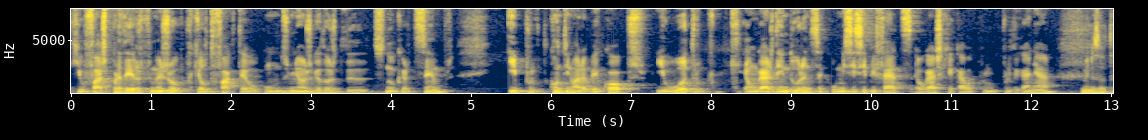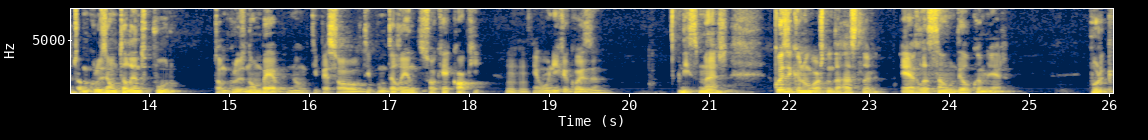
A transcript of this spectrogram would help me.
que o faz perder o primeiro jogo, porque ele de facto é um dos melhores jogadores de, de snooker de sempre, e por continuar a beber copos, e o outro que, que é um gajo de endurance, o Mississippi Fats, é o gajo que acaba por, por lhe ganhar. Minnesota. Tom Cruise é um talento puro. Tom Cruise não bebe, não, tipo, é só tipo, um talento, só que é cocky. Uhum. É a única coisa disso. Mas, coisa que eu não gosto no The Hustler é a relação dele com a mulher. Porque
